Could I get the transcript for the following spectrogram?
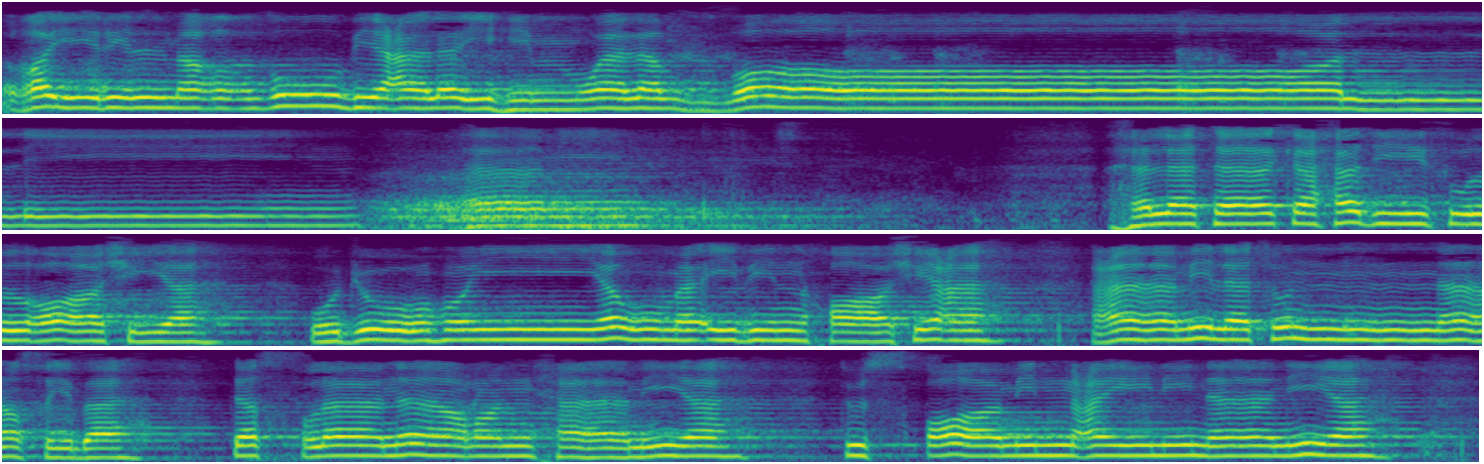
غير المغضوب عليهم ولا الضالين. آمين. هل أتاك حديث الغاشية؟ وجوه يومئذ خاشعة عاملة ناصبة تصلى نارا حامية تسقى من عين نانية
